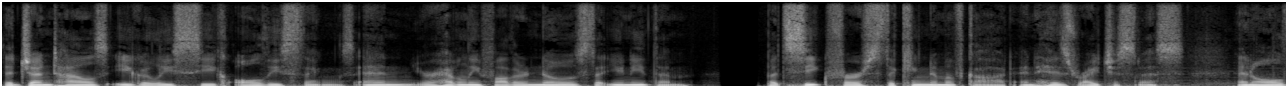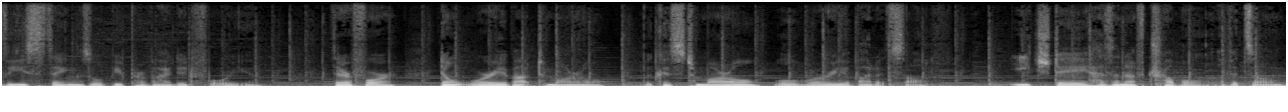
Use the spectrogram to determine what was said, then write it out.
the Gentiles eagerly seek all these things, and your heavenly Father knows that you need them. But seek first the kingdom of God and his righteousness, and all these things will be provided for you. Therefore, don't worry about tomorrow, because tomorrow will worry about itself. Each day has enough trouble of its own.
